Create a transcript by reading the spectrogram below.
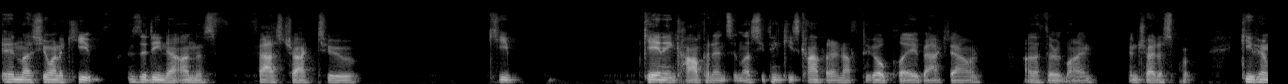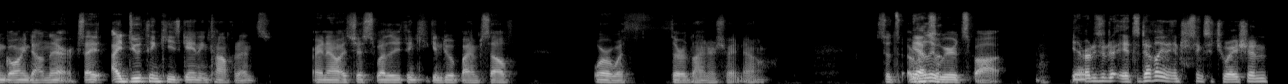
unless you want to keep Zadina on this fast track to keep gaining confidence, unless you think he's confident enough to go play back down on the third line and try to sp- keep him going down there. Because I, I do think he's gaining confidence right now. It's just whether you think he can do it by himself or with third liners right now. So it's a Yeah, really so- weird spot. Yeah, it's definitely an interesting situation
